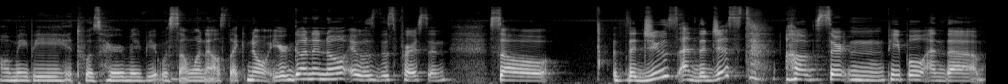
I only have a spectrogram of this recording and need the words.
oh, maybe it was her, maybe it was someone else. Like, no, you're gonna know it was this person. So, the juice and the gist of certain people and the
